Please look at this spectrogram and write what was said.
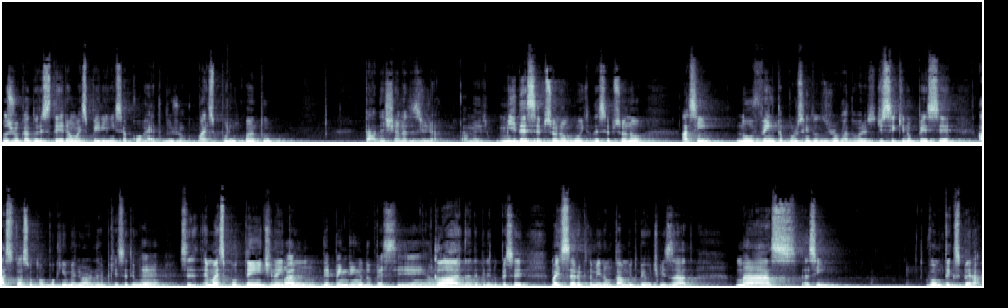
os jogadores terão a experiência correta do jogo. Mas por enquanto, tá deixando a desejar. Tá mesmo. Me decepcionou muito, decepcionou assim, 90% dos jogadores. Disse que no PC a situação tá um pouquinho melhor, né? Porque você tem um É. é mais potente, né? Claro, Então, dependendo do PC. é Claro, né? Dependendo do PC. Mas disseram que também não está muito bem otimizado. Mas, assim, vamos ter que esperar.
